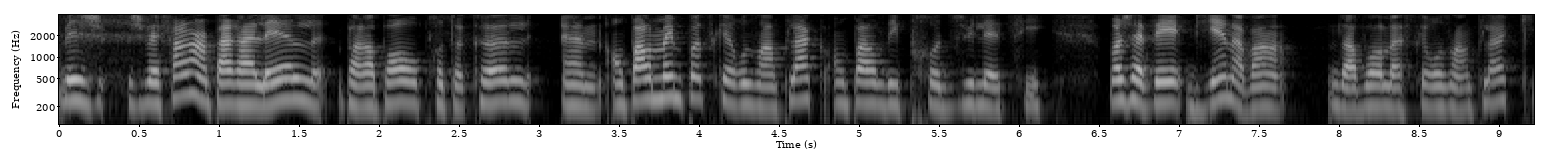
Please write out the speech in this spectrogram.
Mais je, je vais faire un parallèle par rapport au protocole. Euh, on parle même pas de sclérose en plaques, on parle des produits laitiers. Moi, j'avais, bien avant d'avoir la sclérose en plaques,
